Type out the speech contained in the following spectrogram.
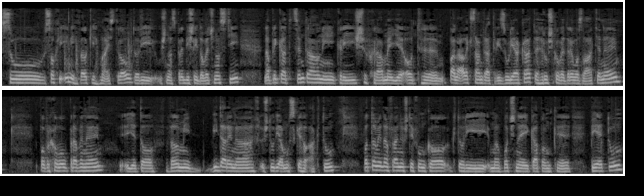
sú sochy iných veľkých majstrov, ktorí už nás predišli do väčšnosti. Napríklad centrálny kríž v chráme je od eh, pána Alexandra Trizuliaka, to je hruškové drevo zlátené, povrchovo upravené je to veľmi vydarená štúdia mužského aktu. Potom je tam Fraňo Štefunko, ktorý má v bočnej kaplnke pietu.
